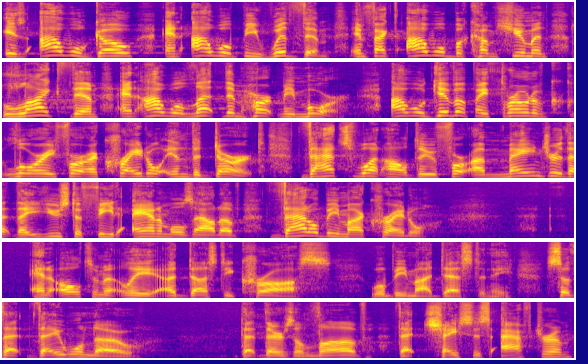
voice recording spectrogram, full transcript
is I will go and I will be with them. In fact, I will become human like them and I will let them hurt me more. I will give up a throne of glory for a cradle in the dirt. That's what I'll do for a manger that they used to feed animals out of. That'll be my cradle. And ultimately, a dusty cross will be my destiny so that they will know that there's a love that chases after them,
